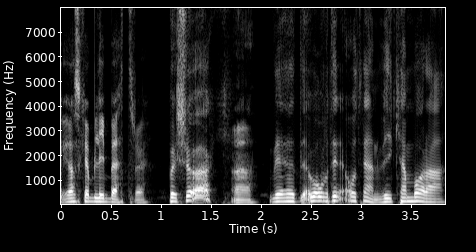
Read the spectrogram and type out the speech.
jag ska bli bättre. Försök! Ja. Vi, återigen, vi kan bara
